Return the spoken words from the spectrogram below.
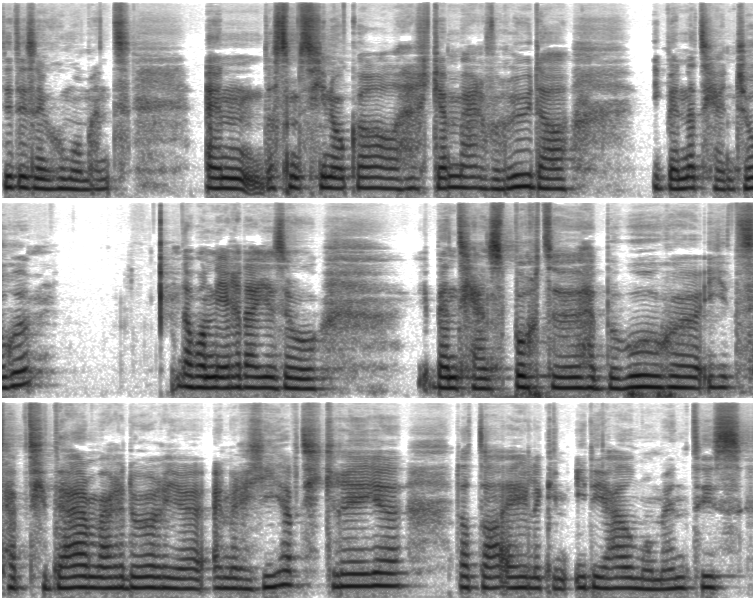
dit is een goed moment. En dat is misschien ook wel herkenbaar voor u, dat ik ben net gaan joggen. Dat wanneer dat je zo bent gaan sporten, hebt bewogen, iets hebt gedaan waardoor je energie hebt gekregen, dat dat eigenlijk een ideaal moment is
